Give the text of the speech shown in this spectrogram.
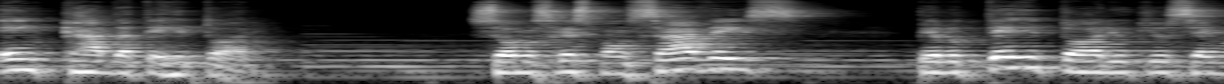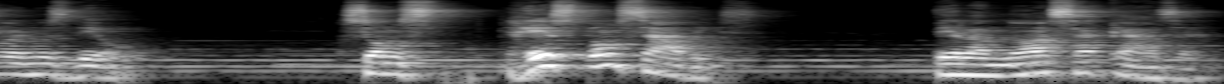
em cada território. Somos responsáveis pelo território que o Senhor nos deu. Somos responsáveis pela nossa casa.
